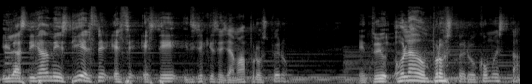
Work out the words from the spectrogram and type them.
Y las hijas me dicen, sí, él, dice que se llama Próspero. Entonces, hola, don Próspero, ¿cómo está?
